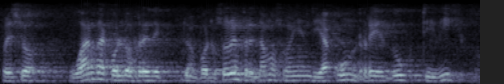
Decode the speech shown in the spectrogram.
Por eso, guarda con los... Por nosotros enfrentamos hoy en día un reductivismo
